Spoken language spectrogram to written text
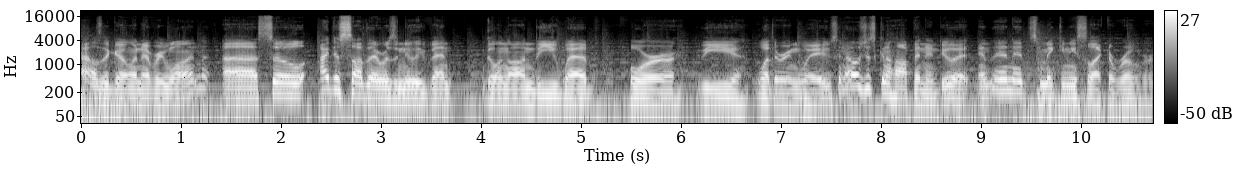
How's it going, everyone? Uh, so I just saw there was a new event going on the web for the Wuthering Waves, and I was just gonna hop in and do it, and then it's making me select a rover.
